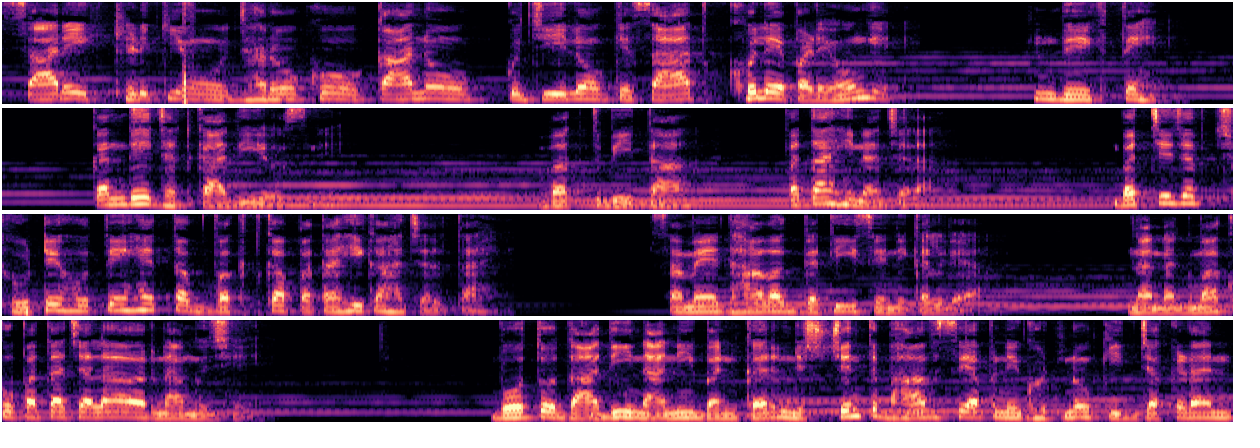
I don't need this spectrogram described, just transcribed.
सारे खिड़कियों, झरोखों, कानों, कुचीलों के साथ खुले पड़े होंगे। देखते हैं। कंधे झटका दिए उसने। वक्त बीता, पता ही ना चला। बच्चे जब छोटे होते हैं, तब वक्त का पता ही कहाँ चलता है। समय धावक गति से निकल गया। ना नगमा को पता चला और ना मुझे। वो तो दादी नानी बनकर निश्चिंत भाव से अपने घुटनों की जकड़न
